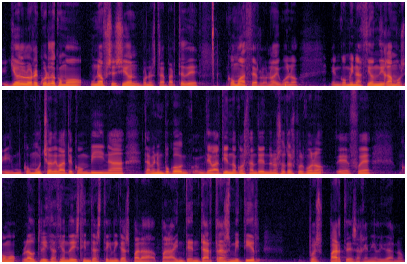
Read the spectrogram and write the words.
yo lo recuerdo como una obsesión por nuestra parte de cómo hacerlo, ¿no? Y bueno, en combinación, digamos, y con mucho debate con Vina, también un poco debatiendo constantemente nosotros, pues bueno, eh, fue como la utilización de distintas técnicas para, para intentar transmitir pues parte de esa genialidad, ¿no?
